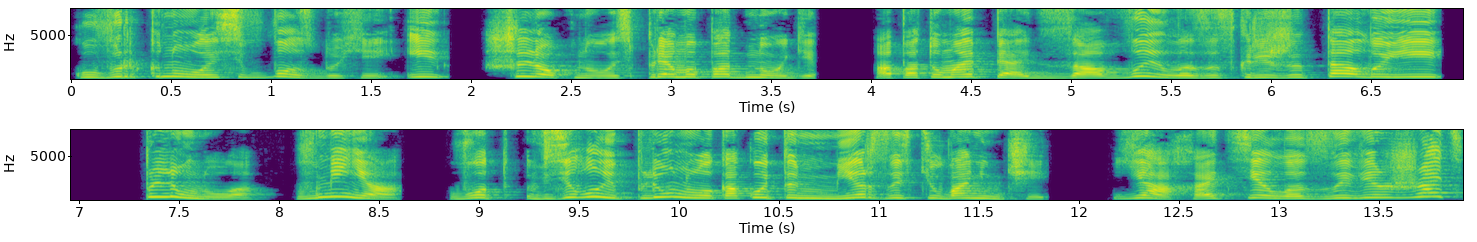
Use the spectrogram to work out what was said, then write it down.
кувыркнулось в воздухе и шлепнулось прямо под ноги, а потом опять завыло, заскрежетало и плюнуло в меня. Вот взяло и плюнуло какой-то мерзостью вонючей. Я хотела завизжать,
